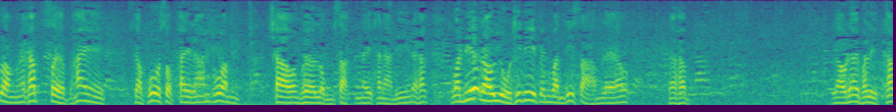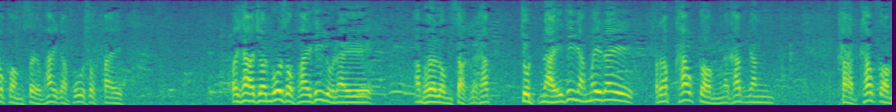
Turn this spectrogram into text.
กล่องนะครับ เสิร์ฟให้กับผู้ประสบภัยน้ำท่วมชาวอำเภอหล่มสักในขณะนี้นะครับ วันนี้เราอยู่ที่นี่เป็นวันที่สามแล้วนะครับ เราได้ผลิตข้าวกล่องเสิร์ฟให้กับผู้ประสบภัย ประชาชนผู้ประสบภัยที่อยู่ใน อำเภอหล่มสักนะครับ จุดไหนที่ยังไม่ได้รับข้าวกล่องนะครับ ยังขาดข้าวกล่อง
